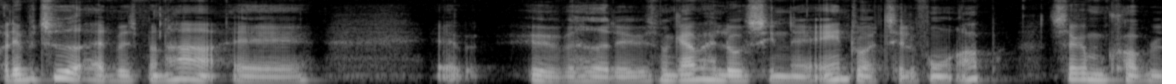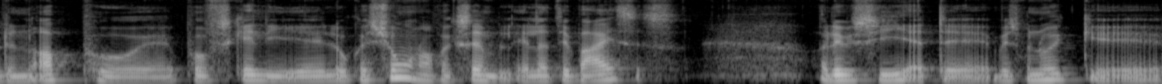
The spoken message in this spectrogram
Og det betyder, at hvis man har øh, øh, øh hvad hedder det, hvis man gerne vil have låst sin øh, Android-telefon op, så kan man koble den op på, øh, på forskellige lokationer for eksempel, eller devices. Og det vil sige, at øh, hvis man nu ikke øh,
